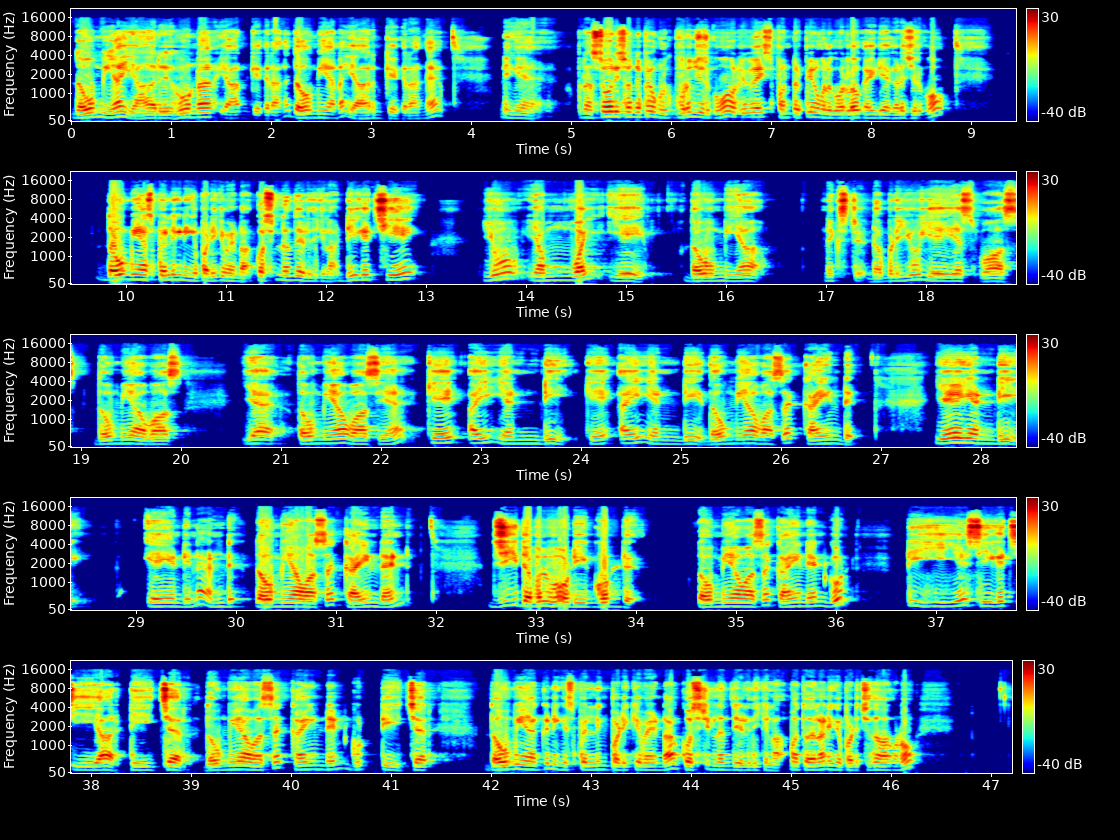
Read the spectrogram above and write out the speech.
Dhaumya யார்? ஹூனா யாருன்னு கேட்குறாங்க தௌமியானா யாருன்னு கேட்குறாங்க நீங்கள் இப்போ நான் ஸ்டோரி சொன்னப்போ உங்களுக்கு புரிஞ்சிருக்கும். ரிவைஸ் பண்ணுறப்பே உங்களுக்கு ஓரளவுக்கு ஐடியா கிடச்சிருக்கும். தௌமியா ஸ்பெல்லிங் நீங்கள் படிக்க வேண்டாம். கொஸ்டின்லேருந்து எழுதிக்கலாம். T H A U M Y A Dhaumya. Next W A S was Dhaumya was a Dhaumya was a. K I N D K I N D Dhaumya was a A N D ஏஎன்டினா and Dhaumya was a kind and G double O D good Dhaumya was a kind and good T E A C H E R teacher Dhaumya was a kind and good teacher தௌமியாவுக்கு நீங்கள் spelling படிக்க வேண்டாம். கொஸ்டின்லேருந்து எழுதிக்கலாம். மற்றதெல்லாம் நீங்கள் படித்து தான் ஆகணும்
